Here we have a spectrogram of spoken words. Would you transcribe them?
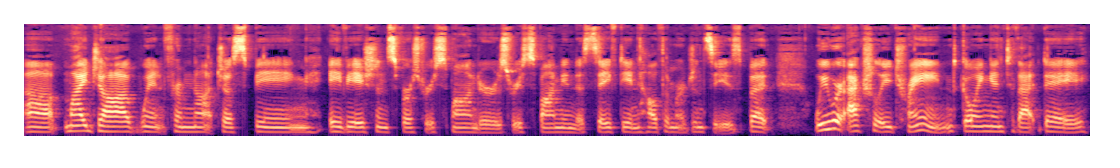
uh, my job went from not just being aviation's first responders responding to safety and health emergencies, but we were actually trained going into that day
